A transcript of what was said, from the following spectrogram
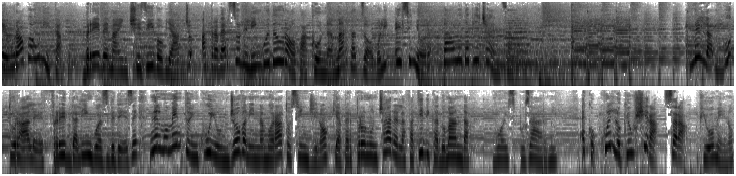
Europa Unita, breve ma incisivo viaggio attraverso le lingue d'Europa con Marta Zoboli e il signor Paolo da Piacenza. Nella gutturale e fredda lingua svedese, nel momento in cui un giovane innamorato si inginocchia per pronunciare la fatidica domanda Vuoi sposarmi? Ecco, quello che uscirà sarà, più o meno,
